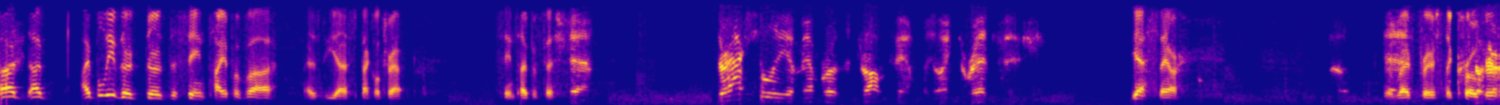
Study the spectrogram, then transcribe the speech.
Uh, I I believe they're they're the same type of uh as the uh, speckled trout. Same type of fish. Yeah. They're actually a member of the drum family, like the redfish. Yes, they are. The yeah. redfish, the croaker,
